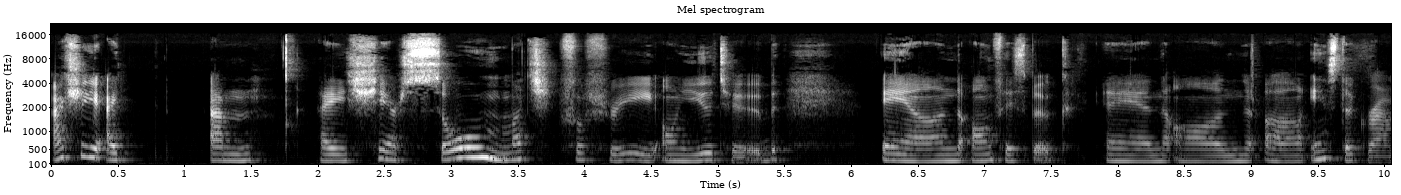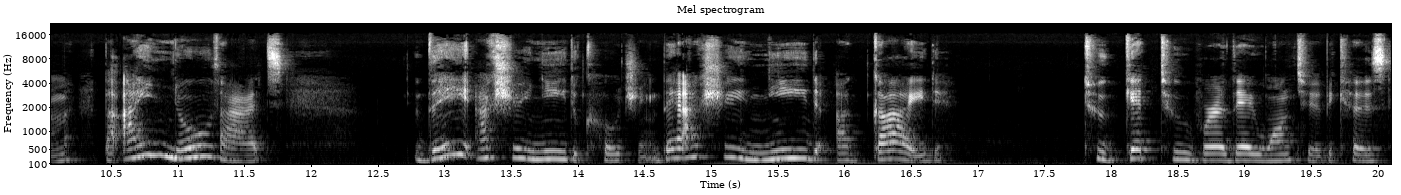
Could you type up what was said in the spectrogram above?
Actually, I um, I share so much for free on YouTube and on Facebook and on uh, Instagram. But I know that they actually need coaching, they actually need a guide to get to where they want to because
